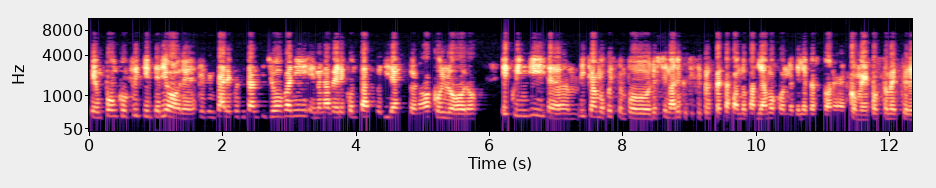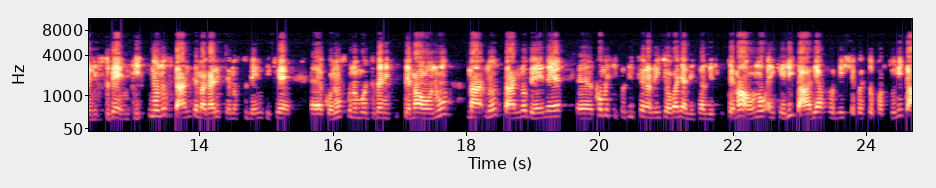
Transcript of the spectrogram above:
è un po' un conflitto interiore presentare così tanti giovani e non avere contatto diretto no, con loro e quindi ehm, diciamo questo è un po' lo scenario che ci si prospetta quando parliamo con delle persone come possono essere gli studenti, nonostante magari siano studenti che eh, conoscono molto bene il sistema ONU, ma non sanno bene eh, come si posizionano i giovani all'interno del sistema ONU e che l'Italia fornisce questa opportunità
